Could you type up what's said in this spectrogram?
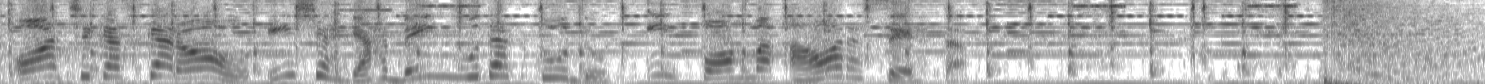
Óticas Carol. Enxergar bem muda tudo. Informa a hora certa.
